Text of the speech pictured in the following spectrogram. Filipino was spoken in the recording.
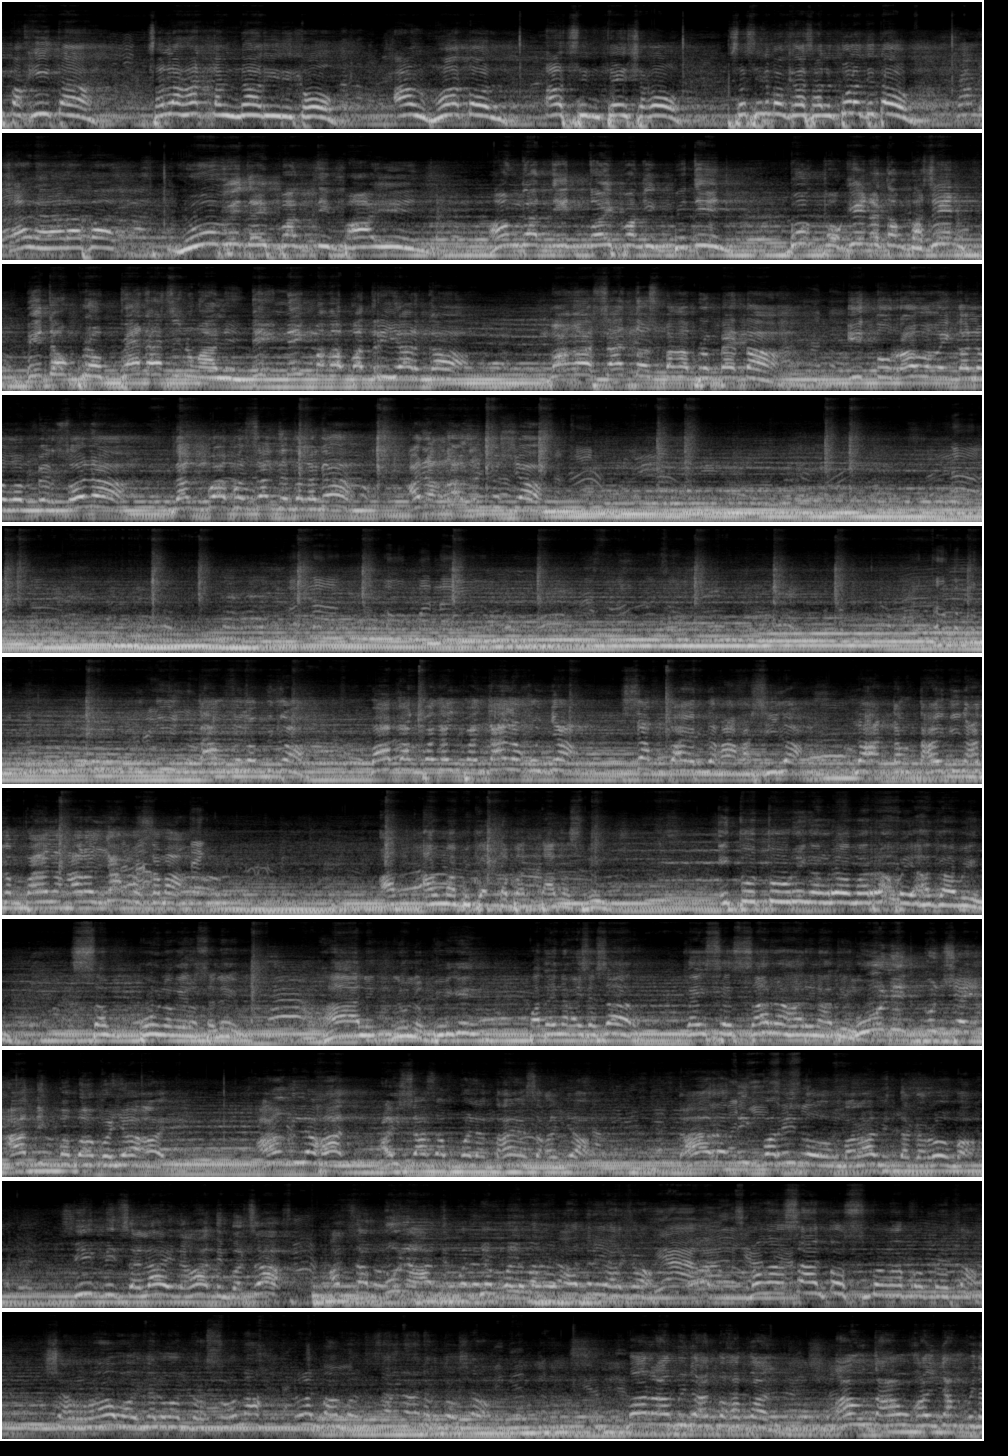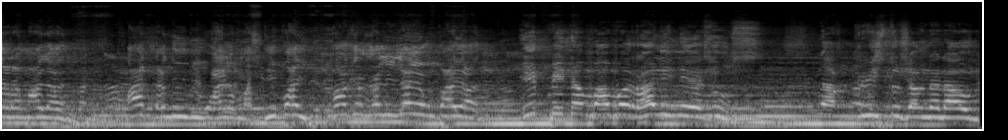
ipakita sa lahat ng naririto ang hatol at sintensya ko sa sinumang kasalan tulad dito. Sana narapat, lubid ay pagtibayin, hanggat ito'y pagigpitin, bukbukin at tampasin, itong propeta sinungaling, dingning mga patriarka, mga santos, mga propeta, ito raw ang ikalawang persona, nagbabasag na talaga, anak raw ng Diyos siya. Mapagpanal pandalang ko niya, sa bayang nakakasila. Lahat ng tayo ginagampalan ng aral niyang masama. At ang mabigat na banta ng stage, ituturing ang Roma raw ay agawin sa punang Jerusalem. Halit lulo, bibigay, patay na kay Cesar, kay Cesar na hari natin. Ngunit kung siya'y ating pababayaan, ang lahat ay sasampalataya sa kanya. Darating pa rito ang maraming taga-Roma, pipinsalain ang ating bansa at sampu na ating pananampalataya. Patriarka, mga santos, mga propeta, siya raw ay dalawang persona na nagbabansag na anak daw siya. Marami na at makapal ang taong kanyang pinarangalan at naniniwalang mas dipay hanggang Galilayong bayan. Ipinamamarali ni Jesus na Kristo siyang nanawag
